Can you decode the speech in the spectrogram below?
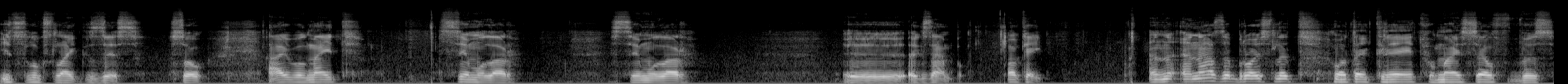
it looks like this. So I will make similar similar uh, example. Okay. An another bracelet what I create for myself with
